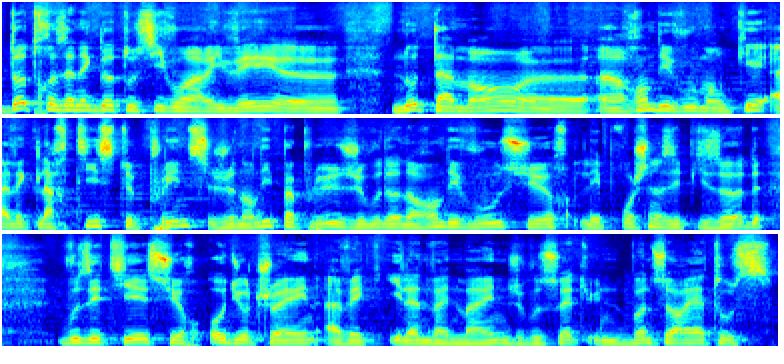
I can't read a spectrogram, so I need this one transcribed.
D'autres anecdotes aussi vont arriver, euh, notamment euh, un rendez-vous manqué avec l'artiste Prince. Je n'en dis pas plus, je vous donne rendez-vous sur les prochains épisodes. Vous étiez sur Audio Train avec Ilan Weinmein. Je vous souhaite une bonne soirée à tous.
